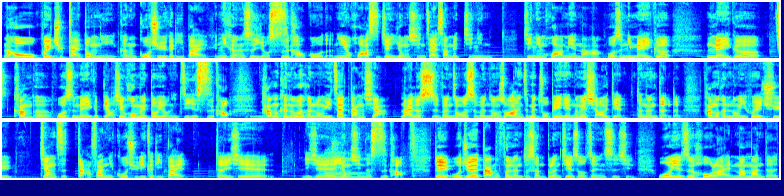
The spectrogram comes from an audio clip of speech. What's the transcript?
然后会去改动你，可能过去一个礼拜，你可能是有思考过的，你有花时间用心在上面经营经营画面啊，或者是你每一个每一个 comp 或者是每一个表现后面都有你自己的思考，他们可能会很容易在当下来了十分钟二十分钟，说啊你这边左边一点，那边小一点，等等等的，他们很容易会去这样子打翻你过去一个礼拜的一些。一些用心的思考，对我觉得大部分人都是很不能接受这件事情。我也是后来慢慢的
